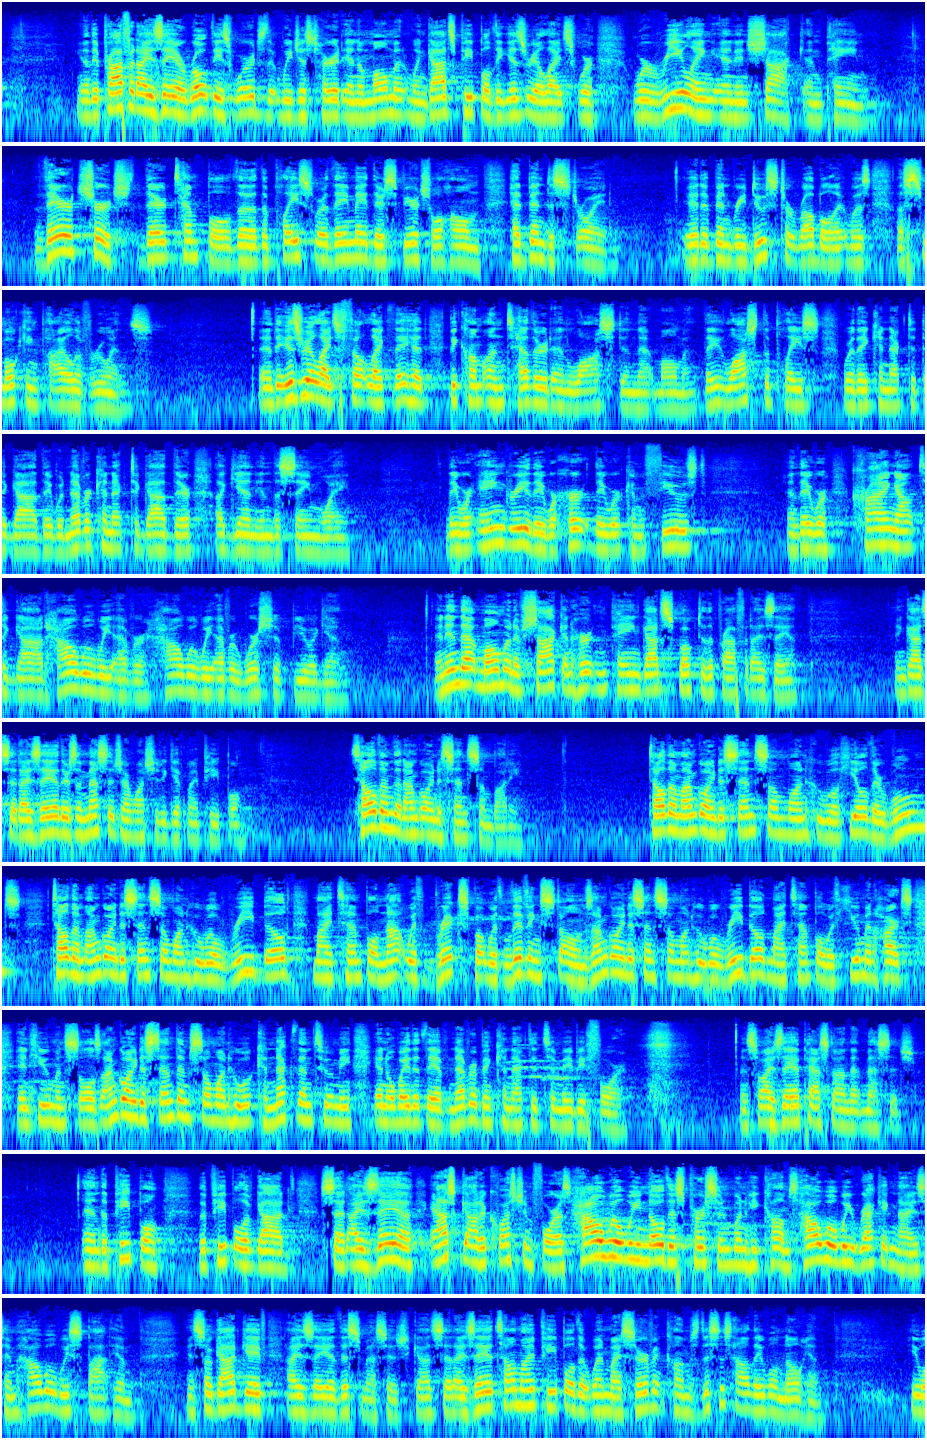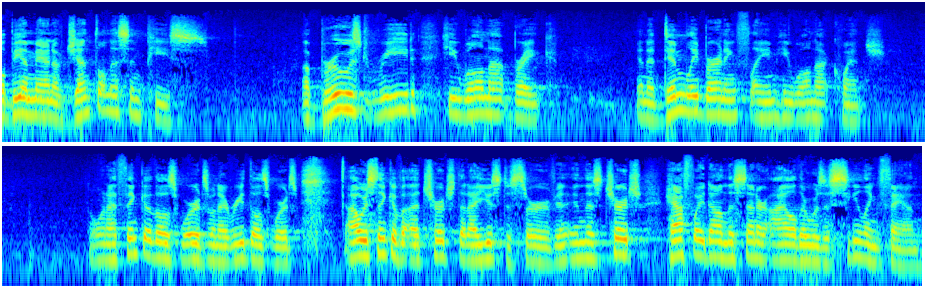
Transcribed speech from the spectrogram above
You know, the prophet Isaiah wrote these words that we just heard in a moment when God's people, the Israelites, were, were reeling and in shock and pain. Their church, their temple, the, the place where they made their spiritual home, had been destroyed. It had been reduced to rubble. It was a smoking pile of ruins. And the Israelites felt like they had become untethered and lost in that moment. They lost the place where they connected to God. They would never connect to God there again in the same way. They were angry, they were hurt, they were confused, and they were crying out to God, How will we ever, how will we ever worship you again? And in that moment of shock and hurt and pain, God spoke to the prophet Isaiah. And God said, Isaiah, there's a message I want you to give my people. Tell them that I'm going to send somebody. Tell them I'm going to send someone who will heal their wounds. Tell them I'm going to send someone who will rebuild my temple, not with bricks, but with living stones. I'm going to send someone who will rebuild my temple with human hearts and human souls. I'm going to send them someone who will connect them to me in a way that they have never been connected to me before. And so Isaiah passed on that message. And the people, the people of God said, Isaiah, ask God a question for us. How will we know this person when he comes? How will we recognize him? How will we spot him? And so God gave Isaiah this message. God said, Isaiah, tell my people that when my servant comes, this is how they will know him. He will be a man of gentleness and peace. A bruised reed he will not break, and a dimly burning flame he will not quench. But when I think of those words, when I read those words, I always think of a church that I used to serve. In, in this church, halfway down the center aisle, there was a ceiling fan.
